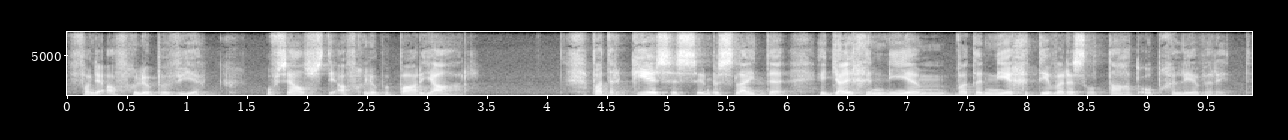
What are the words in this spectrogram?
van die afgelope week of selfs die afgelope paar jaar? Watter keuses en besluite het jy geneem wat 'n negatiewe resultaat opgelewer het?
